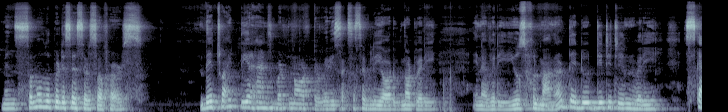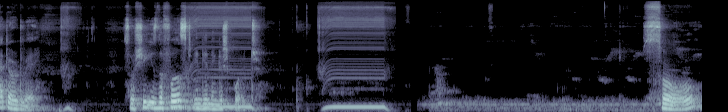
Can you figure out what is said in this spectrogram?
means some of the predecessors of hers, they tried their hands but not very successfully or not very in a very useful manner. They do, did it in very scattered way. So she is the first Indian English poet. So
